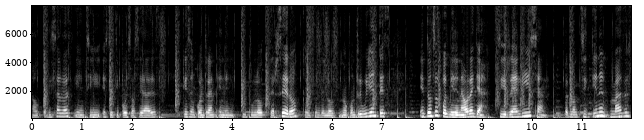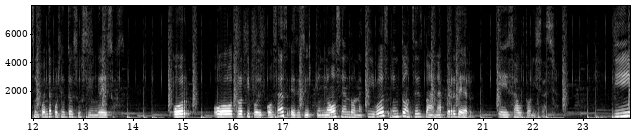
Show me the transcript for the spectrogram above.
autorizadas y en sí este tipo de sociedades que se encuentran en el título tercero, que es el de los no contribuyentes. Entonces, pues miren, ahora ya, si realizan, perdón, si tienen más del 50% de sus ingresos por otro tipo de cosas, es decir, que no sean donativos, entonces van a perder esa autorización. Y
